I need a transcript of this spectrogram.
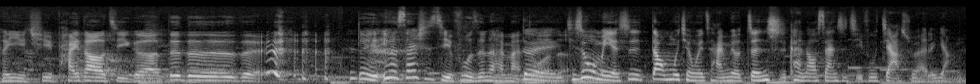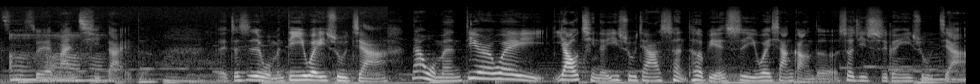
可以去拍到几个。对对对对对，对，因为三十几副真的还蛮多的。对，其实我们也是到目前为止还没有真实看到三十几副架出来的样子，所以蛮期待的。对这是我们第一位艺术家。那我们第二位邀请的艺术家是很特别，是一位香港的设计师跟艺术家。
